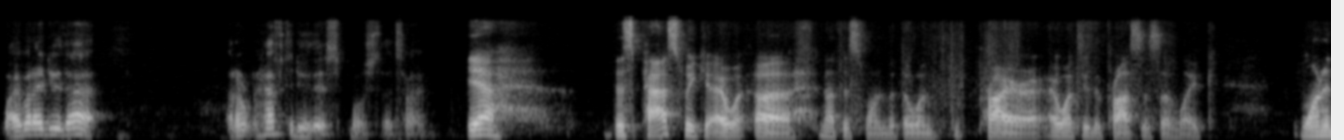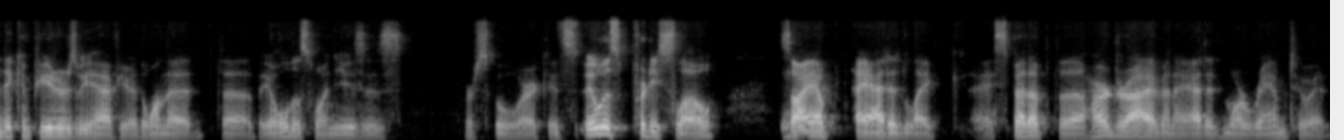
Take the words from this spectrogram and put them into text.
why would i do that i don't have to do this most of the time Yeah, this past week I went, uh, not this one, but the one prior, I went through the process of like one of the computers we have here, the one that the, the oldest one uses for schoolwork. It's it was pretty slow, so I up, I added like I sped up the hard drive and I added more RAM to it.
